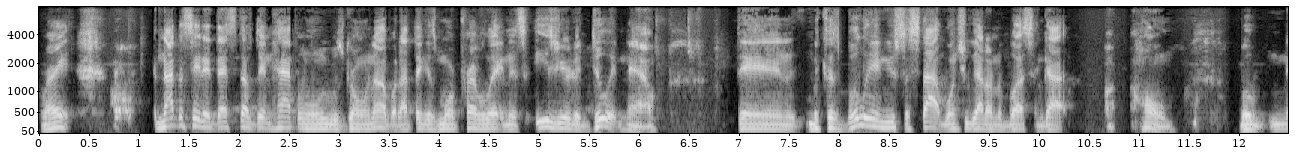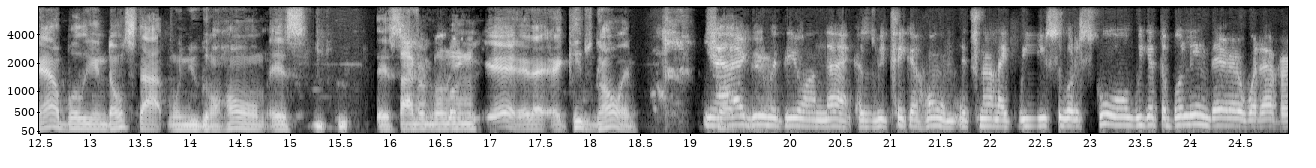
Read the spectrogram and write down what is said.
right? Not to say that that stuff didn't happen when we was growing up but i think it's more prevalent and it's easier to do it now than because bullying used to stop once you got on the bus and got uh, home. But now bullying don't stop when you go home. It's it's Cyberbullying. yeah it, it keeps going Yeah, So- I agree with you on that because we take it home. It's not like we used to go to school, we get the bullying there or whatever.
